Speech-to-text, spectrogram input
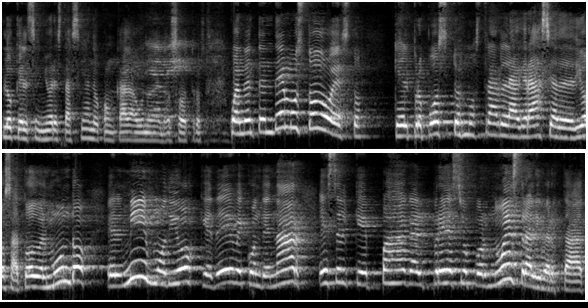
lo que el Señor está haciendo con cada uno de nosotros. Cuando entendemos todo esto, que el propósito es mostrar la gracia de Dios a todo el mundo, el mismo Dios que debe condenar es el que paga el precio por nuestra libertad.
